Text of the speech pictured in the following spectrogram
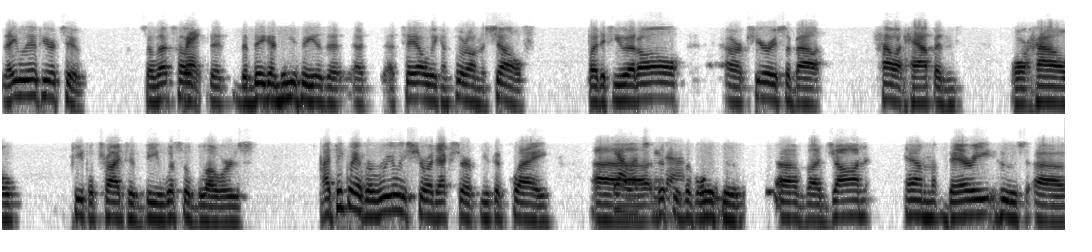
they live here too. So let's hope Right. that the Big Uneasy is a, a, a tale we can put on the shelf. But if you at all are curious about how it happened or how people tried to be whistleblowers, I think we have a really short excerpt you could play. Uh, Yeah, let's do this that. is the voice of, of uh, John M. Barry, who's uh,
